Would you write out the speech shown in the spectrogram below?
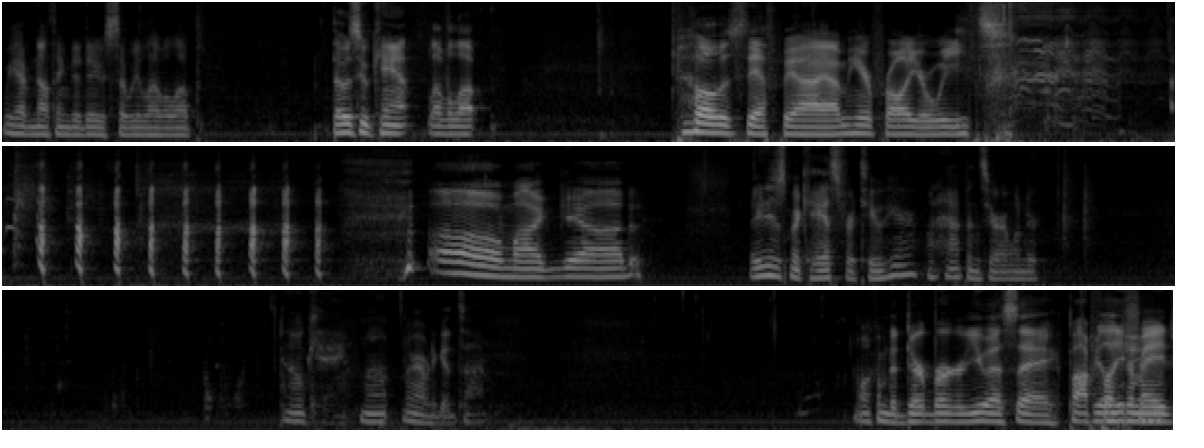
We have nothing to do, so we level up. Those who can't level up. Oh, this is the FBI. I'm here for all your weeds. oh my god. Are you just Mikaeus for two here? What happens here, I wonder? Okay, well, we're having a good time. Welcome to Dirt Burger USA. Population.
